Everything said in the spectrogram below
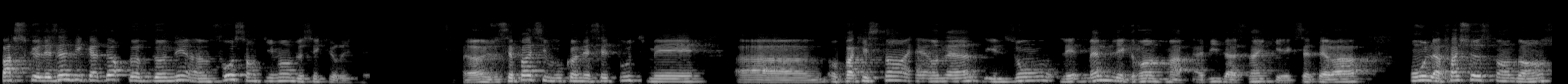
Parce que les indicateurs peuvent donner un faux sentiment de sécurité. Euh, je ne sais pas si vous connaissez toutes, mais euh, au Pakistan et en Inde, ils ont même les grandes marques, Adidas, Nike, etc., ont la fâcheuse tendance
